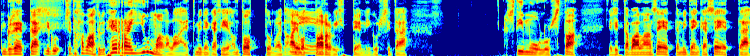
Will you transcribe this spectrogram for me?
niin kuin se, että niin kuin, sitä havahtui, että herra Jumala, että miten siihen on tottunut, että aivot niin. tarvitsee niin kuin sitä stimulusta, ja sitten tavallaan se, että mitenkä se, että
